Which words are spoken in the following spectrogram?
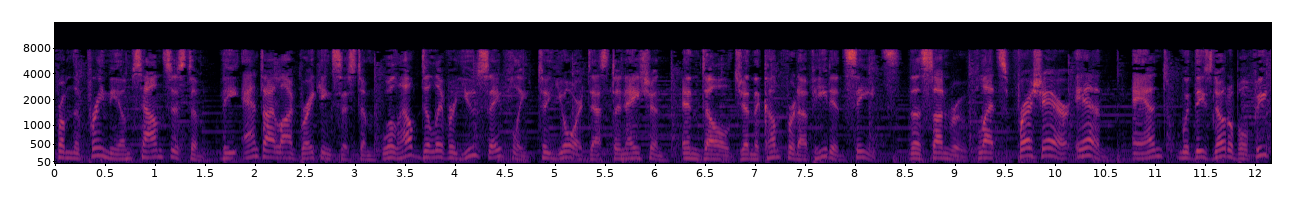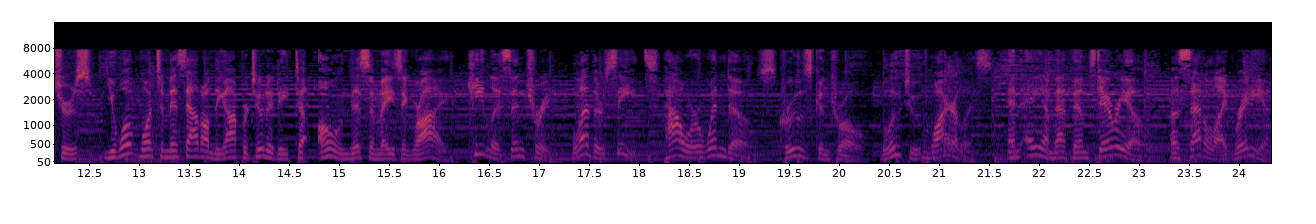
from the premium sound system. The anti-lock braking system will help deliver you safely to your destination. Indulge in the comfort of heated seats. The sunroof lets fresh air in. And with these notable features, you won't want to miss out on the opportunity to own this amazing ride. Keyless entry, leather seats, power windows, cruise control, Bluetooth wireless, an AM FM stereo, a satellite radio.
